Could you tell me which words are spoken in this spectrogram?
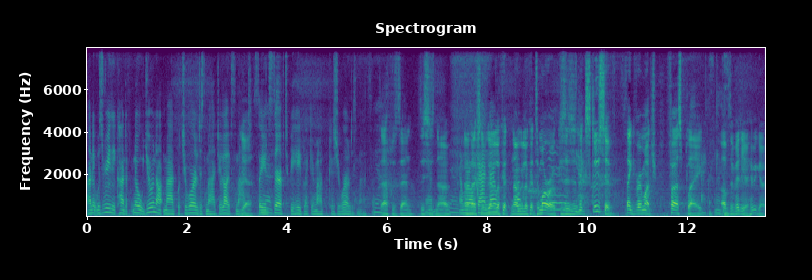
And it was really kind of, no, you're not mad, but your world is mad. Your life's mad. Yeah. So you Yes. deserve to behave like you're mad because your world is mad. So. Yeah. That was then. This is now. And we're all actually, we're going to look at now. We look at tomorrow because this is an exclusive. Thank you very much. First play Excellent. of the video. Here we go.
